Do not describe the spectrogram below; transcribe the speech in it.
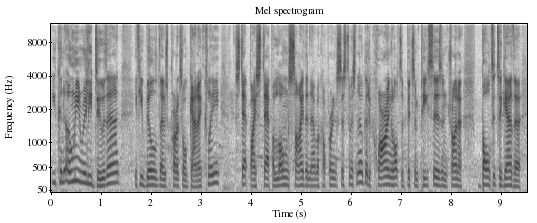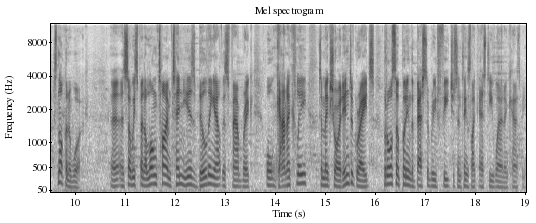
You can only really do that if you build those products organically, step by step, alongside the network operating system. It's no good acquiring lots of bits and pieces and trying to bolt it together. It's not going to work. Uh, and so we spent a long time, 10 years, building out this fabric organically to make sure it integrates, but also putting the best of breed features in things like SD-WAN and CASB.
